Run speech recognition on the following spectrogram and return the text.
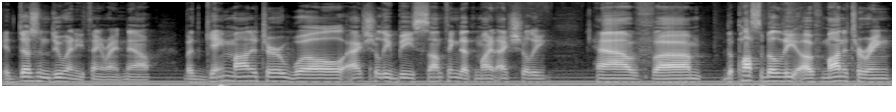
It doesn't do anything right now, but Game Monitor will actually be something that might actually have um, the possibility of monitoring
